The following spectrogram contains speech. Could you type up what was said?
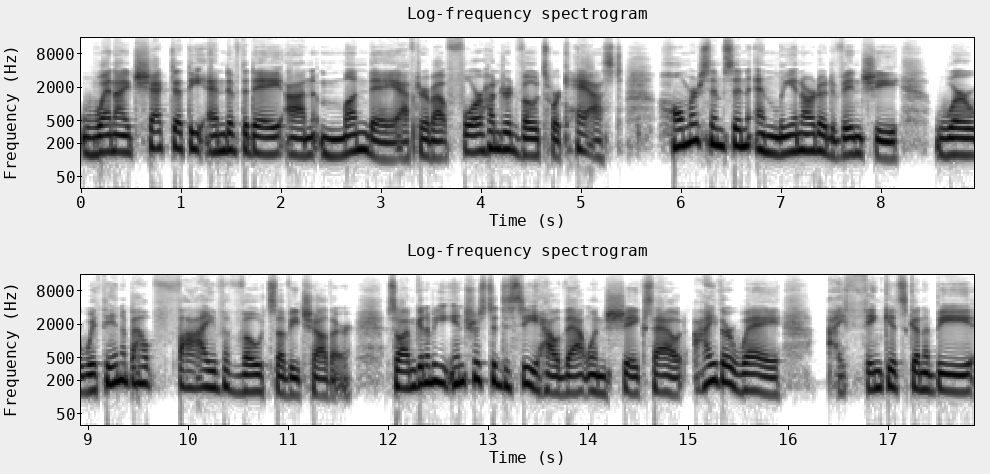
when I checked at the end of the day on Monday, after about 400 votes were cast, Homer Simpson and Leonardo da Vinci were within about five votes of each other. So I'm going to be interested to see how that one shakes out. Either way, I think it's going to be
